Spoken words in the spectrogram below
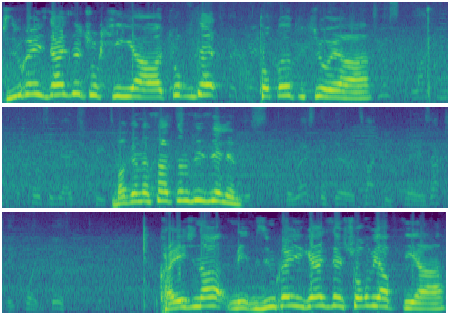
Bizim kaleci gerçekten çok iyi ya. Çok güzel topları tutuyor ya. Bakın nasıl attığımızı izleyelim. Kaleci na- bizim kaleci gerçekten şov yaptı ya.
